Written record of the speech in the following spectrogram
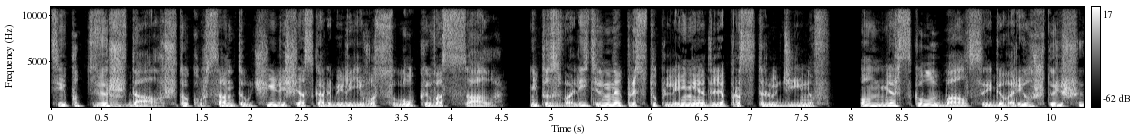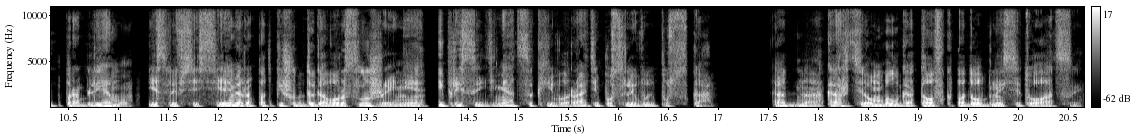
тип утверждал, что курсанты училища оскорбили его слуг и вассала, непозволительное преступление для простолюдинов. Он мерзко улыбался и говорил, что решит проблему, если все семеро подпишут договор служения и присоединятся к его рате после выпуска. Однако Артем был готов к подобной ситуации.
